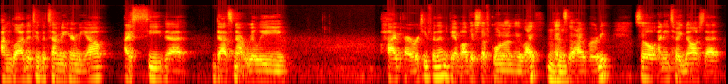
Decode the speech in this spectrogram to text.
I'm glad they took the time to hear me out. I see that that's not really high priority for them. They have other stuff going on in their life. That's a high priority. So I need to acknowledge that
